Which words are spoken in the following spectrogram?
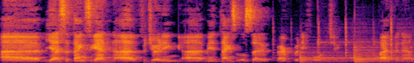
Uh, yeah, so thanks again uh, for joining uh, me, and thanks also for everybody for watching. Bye for now.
